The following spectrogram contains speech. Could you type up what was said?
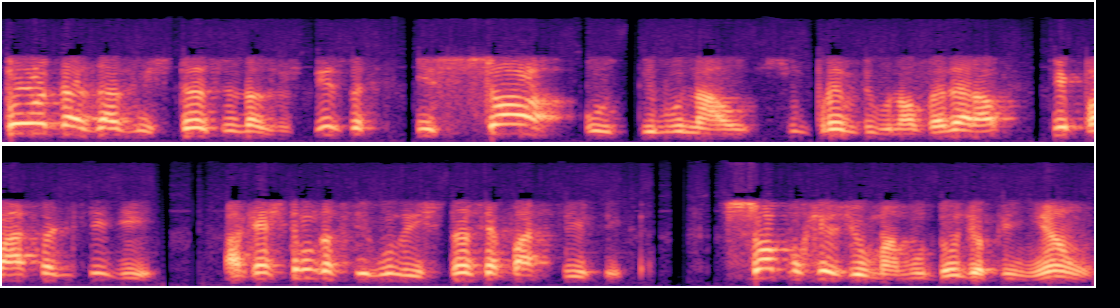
todas as instâncias da justiça e só o Tribunal, Supremo Tribunal Federal, que passa a decidir. A questão da segunda instância é pacífica. Só porque Gilmar mudou de opinião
